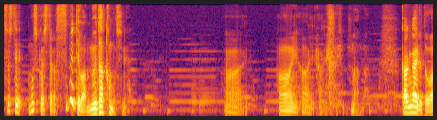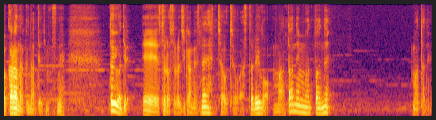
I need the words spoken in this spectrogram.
そしてもしかしたら全ては無駄かもしれない。はいはいはいはい。まあまあ。考えると分からなくなってきますね。というわけで、えー、そろそろ時間ですね。 Chao chao hasta luego。またねまたね。またね。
